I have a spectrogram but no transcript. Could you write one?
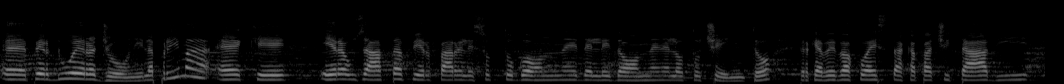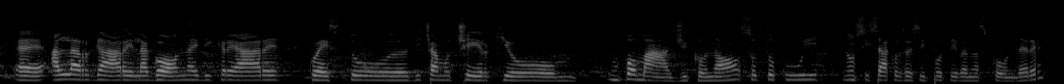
eh, per due ragioni. La prima è che era usata per fare le sottogonne delle donne nell'Ottocento perché aveva questa capacità di eh, allargare la gonna e di creare questo eh, diciamo, cerchio mm, un po' magico no? sotto cui non si sa cosa si poteva nascondere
